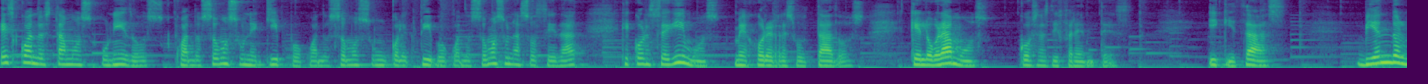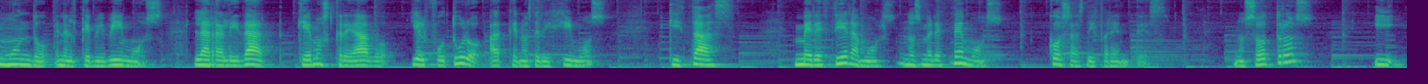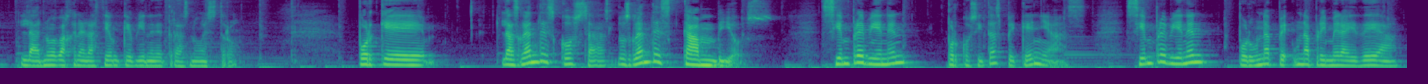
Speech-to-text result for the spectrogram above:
es cuando estamos unidos, cuando somos un equipo, cuando somos un colectivo, cuando somos una sociedad, que conseguimos mejores resultados, que logramos cosas diferentes. Y quizás viendo el mundo en el que vivimos, la realidad que hemos creado y el futuro al que nos dirigimos, quizás mereciéramos, nos merecemos cosas diferentes. Nosotros y la nueva generación que viene detrás nuestro. Porque las grandes cosas, los grandes cambios, siempre vienen por cositas pequeñas, siempre vienen por una, una primera idea,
